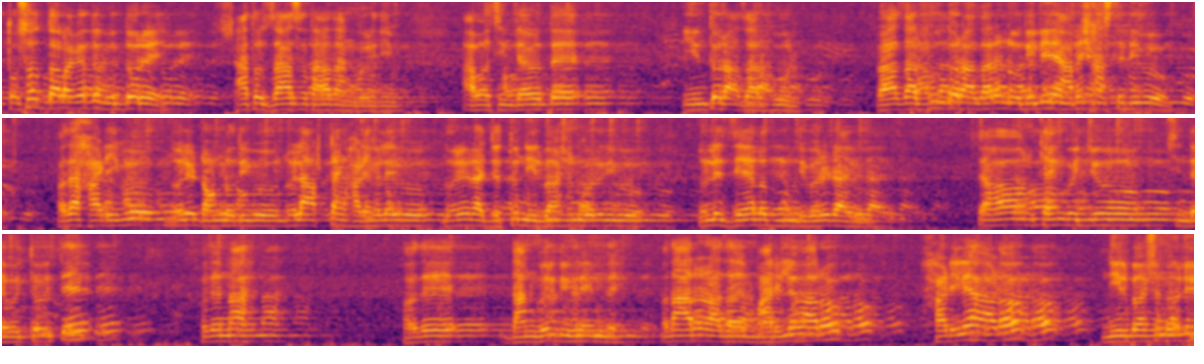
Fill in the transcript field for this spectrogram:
এত শ্রদ্ধা লাগে তো বুদ্ধরে। এত যা আছে তা দান করে দিম। আবার চিন্তা করতে, ইন তো রাজার ফুল। রাজার ফুল তো রাজারে নদিলে আরে শাস্তি দিব। হয়তো হাড়িব নইলে দণ্ড দিব নইলে আট টাইম হাড়ি ফেলাইব নইলে রাজ্যত নির্বাসন করে দিব নইলে জেলত বন্দি করে ডাইব তখন কেন করছ চিন্তা করতে হইতে হতে না হতে দান করে দি ফেলাইম দে হতে আরও রাজায় মারিলে মারক হাড়িলে হাড়ক নির্বাসন হলে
